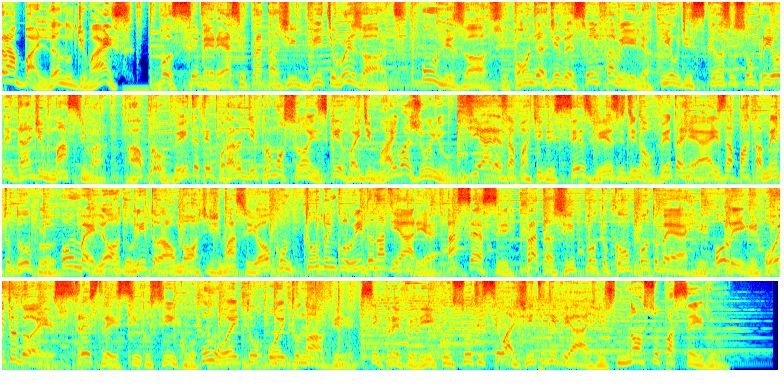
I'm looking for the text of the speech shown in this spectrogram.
Trabalhando demais? Você merece Pratagi Beach Resort. Um resort onde a diversão em família e o descanso são prioridade máxima. Aproveite a temporada de promoções que vai de maio a junho. Diárias a partir de seis vezes de noventa reais apartamento duplo. O melhor do litoral norte de Maceió com tudo incluído na diária. Acesse pratagi.com.br ou ligue 82 3355 1889. Se preferir, consulte seu agente de viagens, nosso parceiro.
